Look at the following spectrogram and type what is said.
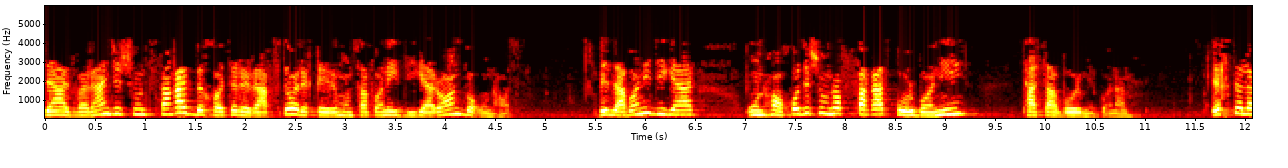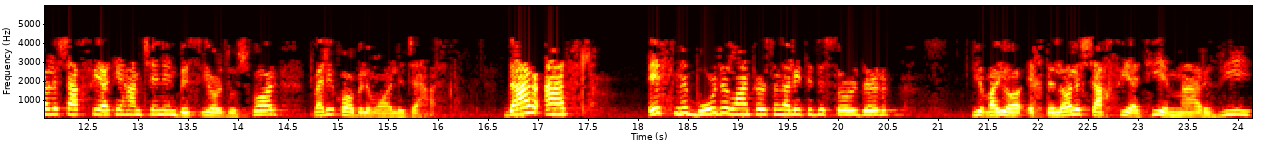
درد و رنجشون فقط به خاطر رفتار غیر منصفانه دیگران با اونهاست. به زبان دیگر اونها خودشون را فقط قربانی تصور می‌کنن. اختلال شخصیتی همچنین بسیار دشوار ولی قابل معالجه هست. در اصل اسم borderline personality disorder و یا اختلال شخصیتی مرزی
